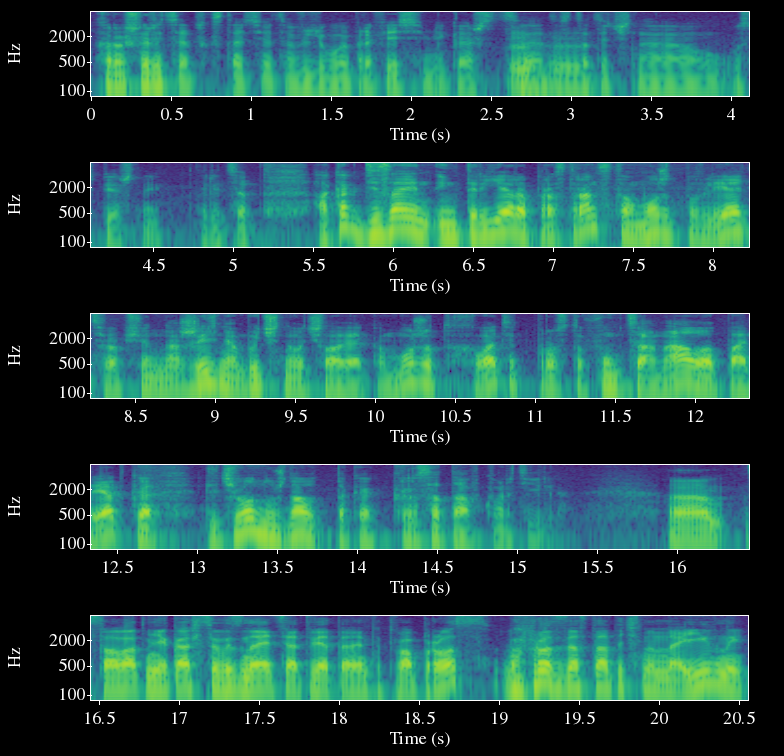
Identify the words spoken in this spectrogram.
Хороший рецепт, кстати, это в любой профессии, мне кажется, -hmm. достаточно успешный рецепт. А как дизайн интерьера пространства может повлиять вообще на жизнь обычного человека? Может, хватит просто функционала, порядка? Для чего нужна вот такая красота в квартире? А, Салават, мне кажется, вы знаете ответ на этот вопрос. Вопрос достаточно наивный.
